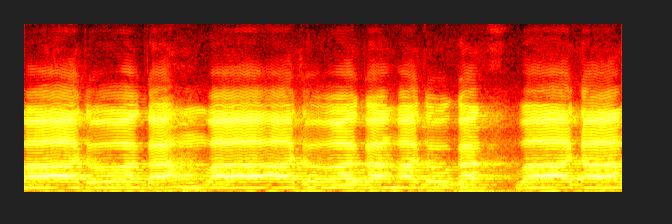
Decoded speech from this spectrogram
วาตุขังวาตุขัมตุขังวาตัม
